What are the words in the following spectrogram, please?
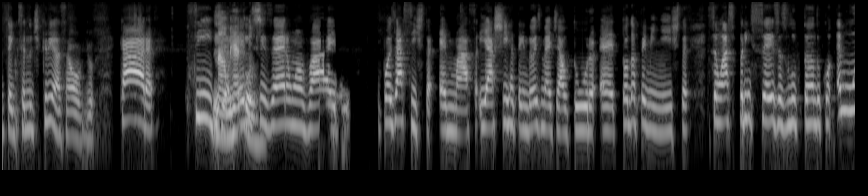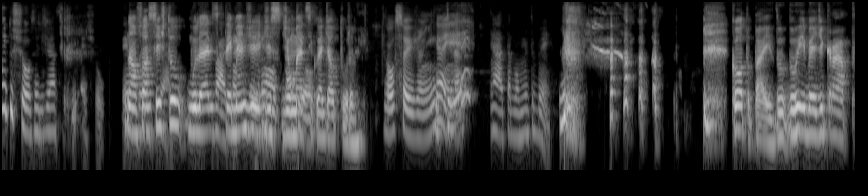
Tem que ser no de criança, óbvio. Cara, Cíntia, Não, me eles fizeram uma vibe. Pois assista, é massa. E a Xirra tem dois metros de altura, é toda feminista. São as princesas lutando com. É muito show, vocês deviam assistir. É show. Eu Não, só assisto mulheres Vai, que têm menos de, de, de tá aqui, 1,50m de altura. Ou seja, ninguém, né? Ah, tá bom, muito bem. Conta, pai, do, do Ribeiro de Crato.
